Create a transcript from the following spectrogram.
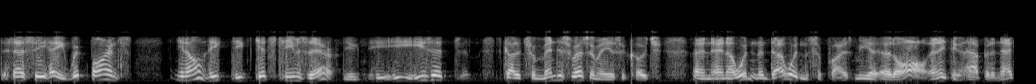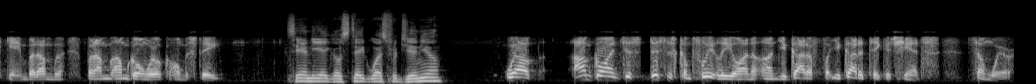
Tennessee, hey, Rick Barnes, you know he he gets teams there. He, he he's a he's got a tremendous resume as a coach, and and I wouldn't that wouldn't surprise me at all. Anything that happened in that game, but I'm but I'm I'm going with Oklahoma State. San Diego State, West Virginia. Well, I'm going just this is completely on on you got to you got to take a chance somewhere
